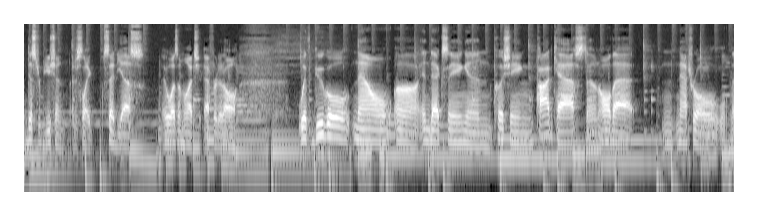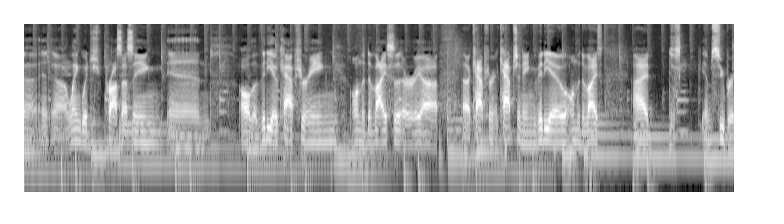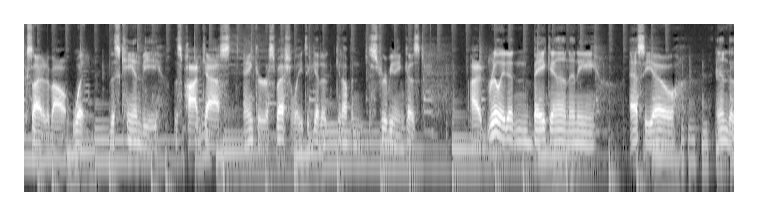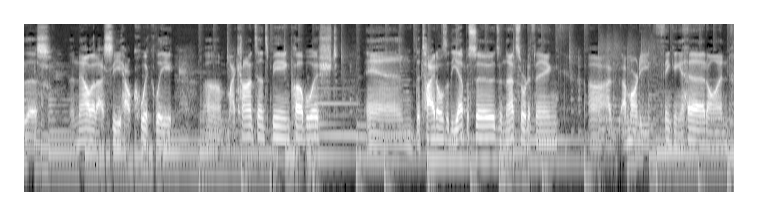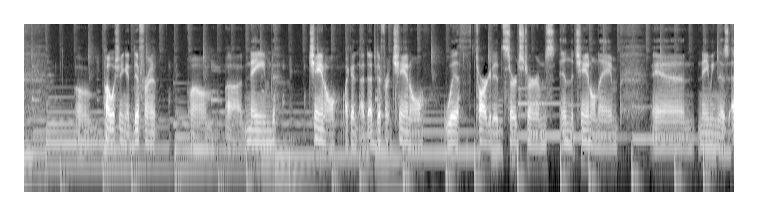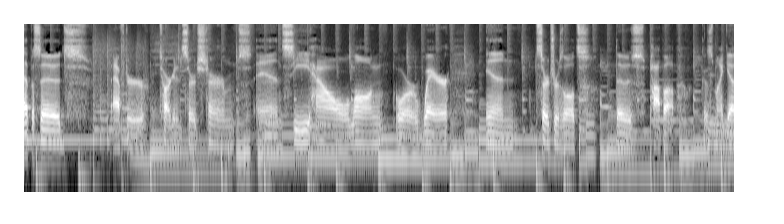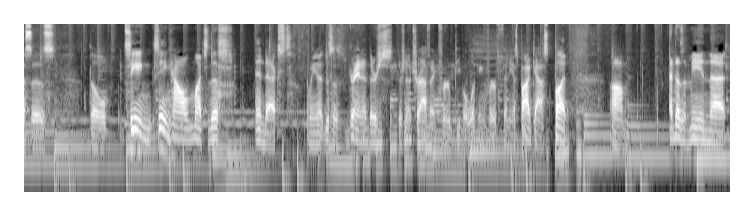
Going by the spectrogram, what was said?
distribution. I just like said yes. It wasn't much effort at all with Google now uh, indexing and pushing podcasts and all that natural uh, uh, language processing and all the video capturing on the device or uh, uh, capturing captioning video on the device, I just am super excited about what this can be. This podcast anchor, especially to get a get up and distributing, because I really didn't bake in any SEO into this, and now that I see how quickly um, my content's being published and the titles of the episodes and that sort of thing, uh, I, am already thinking ahead on um, publishing a different um, uh, named channel, like a, a, a different channel with targeted search terms in the channel name and naming those episodes after targeted search terms and see how long or where in search results those pop up. Because my guess is they'll seeing seeing how much this indexed I mean, this is granted. There's there's no traffic for people looking for Finnious podcast, but um, that doesn't mean that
